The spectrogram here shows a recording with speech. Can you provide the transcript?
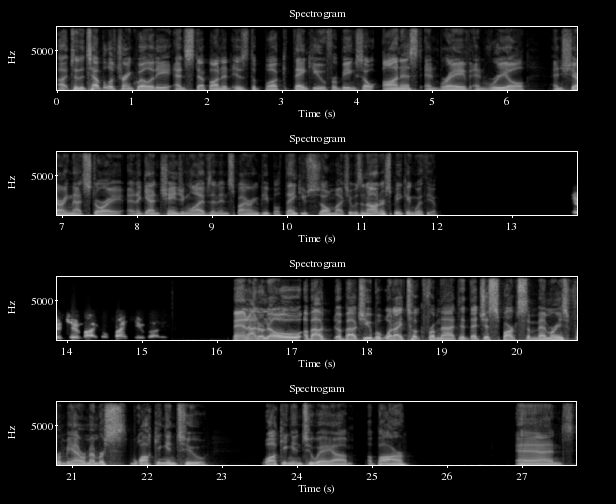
uh, To the Temple of Tranquility and Step on It is the book. Thank you for being so honest and brave and real and sharing that story. And again, changing lives and inspiring people. Thank you so much. It was an honor speaking with you. You too, Michael. Thank you, buddy. Man, I don't know about about you, but what I took from that that, that just sparked some memories for me. I remember walking into walking into a um, a bar and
